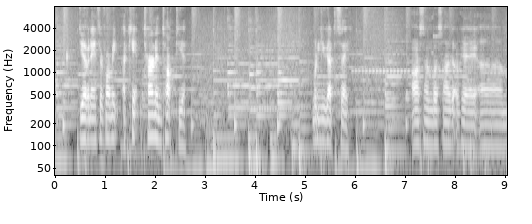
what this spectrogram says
Do you have an answer for me? I can't turn and talk to you. What do you got to say? Awesome, both sides. Okay, um,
